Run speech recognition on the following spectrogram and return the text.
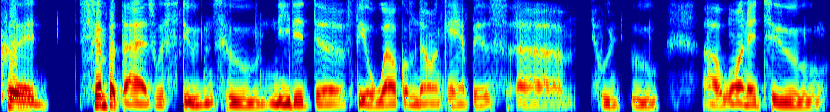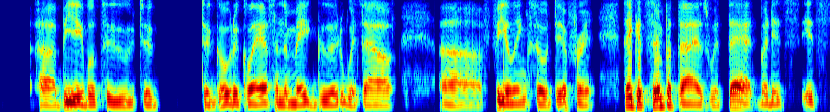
could sympathize with students who needed to feel welcomed on campus, um, who who uh, wanted to uh, be able to to to go to class and to make good without uh, feeling so different. They could sympathize with that, but it's it's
